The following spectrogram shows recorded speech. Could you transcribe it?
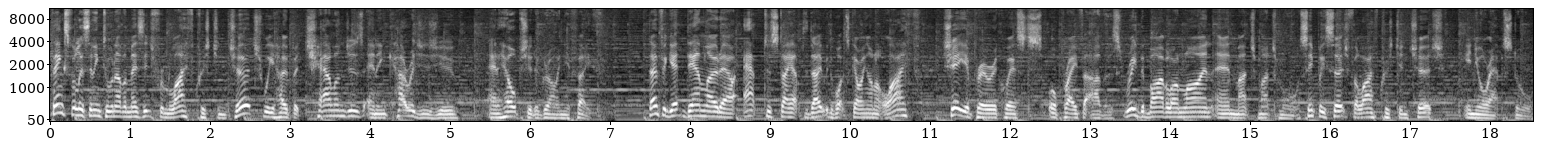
Thanks for listening to another message from Life Christian Church. We hope it challenges and encourages you and helps you to grow in your faith. Don't forget, download our app to stay up to date with what's going on at Life, share your prayer requests, or pray for others. Read the Bible online and much, much more. Simply search for Life Christian Church in your app store.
